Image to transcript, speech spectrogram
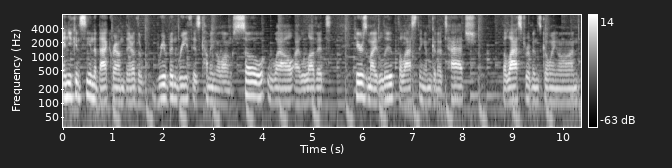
and you can see in the background there the ribbon wreath is coming along so well. I love it. Here's my loop, the last thing I'm going to attach. The last ribbon's going on.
